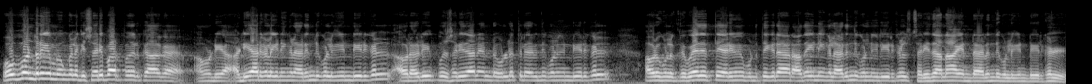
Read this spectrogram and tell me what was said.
ஒவ்வொன்றையும் உங்களுக்கு சரிபார்ப்பதற்காக அவனுடைய அடியார்களை நீங்கள் அறிந்து கொள்கின்றீர்கள். அவர் அறிவிப்பு சரிதான் என்று உள்ளத்தில் அறிந்து கொள்கின்றீர்கள். அவர் உங்களுக்கு வேதத்தை அறிமுகப்படுத்துகிறார். அதை நீங்கள் அறிந்து கொள்கிறீர்கள். சரிதானா என்று அறிந்து கொள்கின்றீர்கள்.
